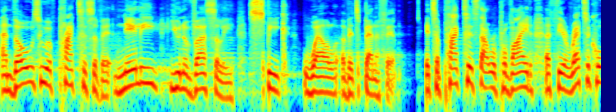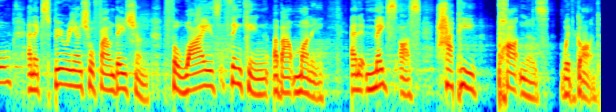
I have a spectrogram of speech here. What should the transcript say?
And those who have practice of it nearly universally speak well of its benefit. It's a practice that will provide a theoretical and experiential foundation for wise thinking about money, and it makes us happy partners with God.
